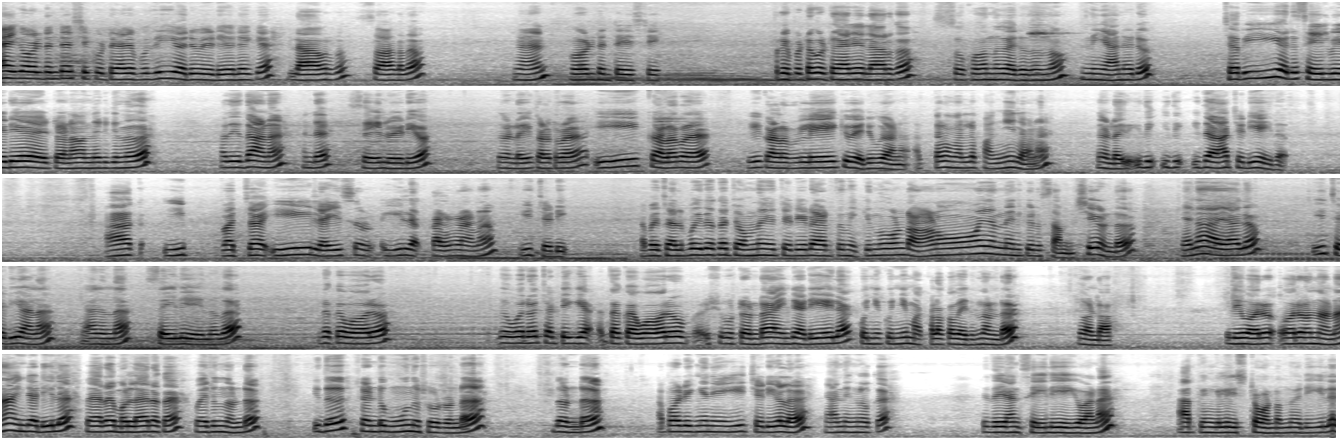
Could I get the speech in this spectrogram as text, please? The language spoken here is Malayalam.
ഹായ് ഗോൾഡൻ ടേസ്റ്റ് കൂട്ടുകാരെ പുതിയൊരു വീഡിയോയിലേക്ക് എല്ലാവർക്കും സ്വാഗതം. ഞാൻ ഗോൾഡൻ ടേസ്റ്റി പ്രിയപ്പെട്ട കൂട്ടുകാരെ എല്ലാവർക്കും സുഖമെന്ന് കരുതുന്നു. ഇന്ന് ഞാനൊരു ചെറിയൊരു സെയിൽ വീഡിയോ ആയിട്ടാണ് വന്നിരിക്കുന്നത്. അത് ഇതാണ് എന്റെ സെയിൽ വീഡിയോ ഇതുണ്ട് ഈ കളറ് ഈ കളറ് ഈ കളറിലേക്ക് വരികയാണ്. അത്ര നല്ല ഭംഗിയിലാണ്. ഇതുണ്ട് ഇത് ഇത് ഇത് ആ ചെടിയാണ് ഇത്. ആ ഈ പച്ച ഈ ലൈസ് ഈ കളറാണ് ഈ ചെടി. അപ്പോൾ ചിലപ്പോൾ ഇതൊക്കെ ചുമന്ന ഈ ചെടിയുടെ അടുത്ത് നിൽക്കുന്നത് കൊണ്ടാണോ എന്ന് എനിക്കൊരു സംശയമുണ്ട്. എന്നായാലും ഈ ചെടിയാണ് ഞാനിന്ന് സെയിൽ ചെയ്യുന്നത്. ഇതൊക്കെ ഓരോ ഓരോ ചട്ടിക്കകത്തൊക്കെ ഓരോ ഷൂട്ടുണ്ട് അതിന്റെ അടിയിൽ കുഞ്ഞു കുഞ്ഞു മക്കളൊക്കെ വരുന്നുണ്ട്. ഇതുകൊണ്ടോ? ഇത് ഓരോ ഓരോന്നാണ്. അതിന്റെ അടിയിൽ വേറെ പിള്ളേരൊക്കെ വരുന്നുണ്ട്. ഇത് രണ്ട് മൂന്ന് ഷൂട്ടുണ്ട്. ഇതുണ്ട്. അപ്പോഴിങ്ങനെ ഈ ചെടികൾ ഞാൻ നിങ്ങൾക്ക് ഇത് ഞാൻ സെയിൽ ചെയ്യുവാണ്. ആർക്കെങ്കിലും ഇഷ്ടമുണ്ടെന്നൊരിക്കൽ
